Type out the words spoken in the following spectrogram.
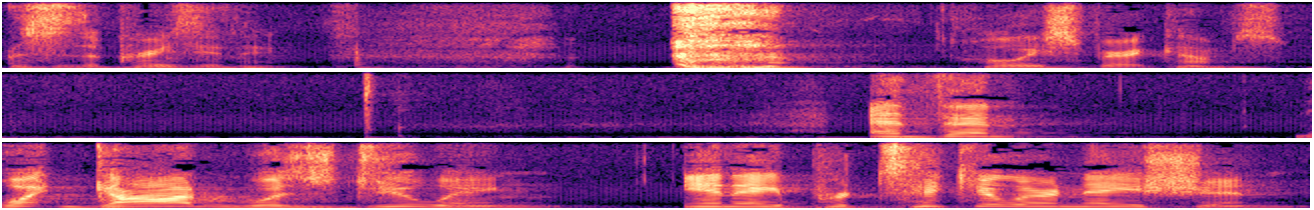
This is the crazy thing. Holy Spirit comes. And then what God was doing in a particular nation,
